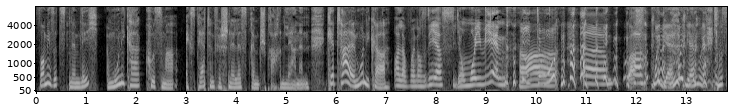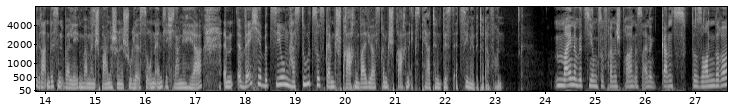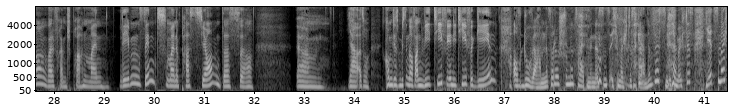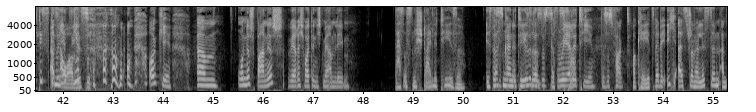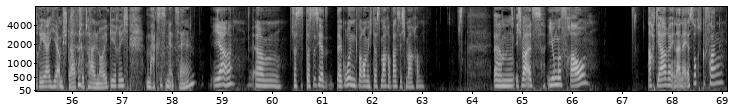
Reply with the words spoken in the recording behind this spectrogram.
Vor mir sitzt nämlich Monika Kusma, Expertin für schnelles Fremdsprachenlernen. ¿Qué tal, Monika? Hola, buenos días. Yo muy bien. Ah, ¿Y ähm, ah, muy bien, muy bien, muy bien. Ich musste gerade ein bisschen überlegen, weil mein Spanisch in der Schule ist so unendlich lange her. Ähm, welche Beziehung hast du zu Fremdsprachen, weil du ja Fremdsprachenexpertin bist? Erzähl mir bitte davon. Meine Beziehung zu Fremdsprachen ist eine ganz besondere, weil Fremdsprachen mein Leben sind, meine Passion. Das, äh, ähm, ja, also kommt jetzt ein bisschen darauf an, wie tief wir in die Tiefe gehen. Auch du, wir haben eine Viertelstunde Zeit mindestens. Ich möchte es gerne wissen. Ich möchte es, jetzt möchte ich es genauer also jetzt, wissen. Jetzt. okay. Ähm, ohne Spanisch wäre ich heute nicht mehr am Leben. Das ist eine steile These. Ist Das, das, ist keine eine These, das ist, Fakt? Reality. Das ist Fakt. Okay, jetzt werde ich als Journalistin Andrea hier am Start total neugierig. Magst du es mir erzählen? Ja, ähm, das, das ist ja der Grund, warum ich das mache, was ich mache. Ähm, ich war als junge Frau acht Jahre in einer Esssucht gefangen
